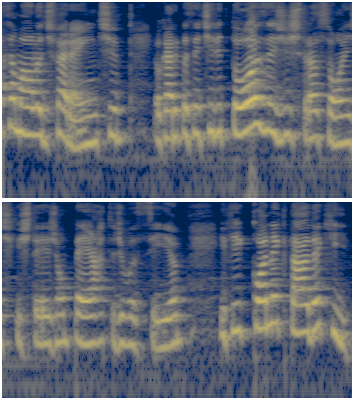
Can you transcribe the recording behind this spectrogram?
essa é uma aula diferente. Eu quero que você tire todas as distrações que estejam perto de você e fique conectado aqui.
